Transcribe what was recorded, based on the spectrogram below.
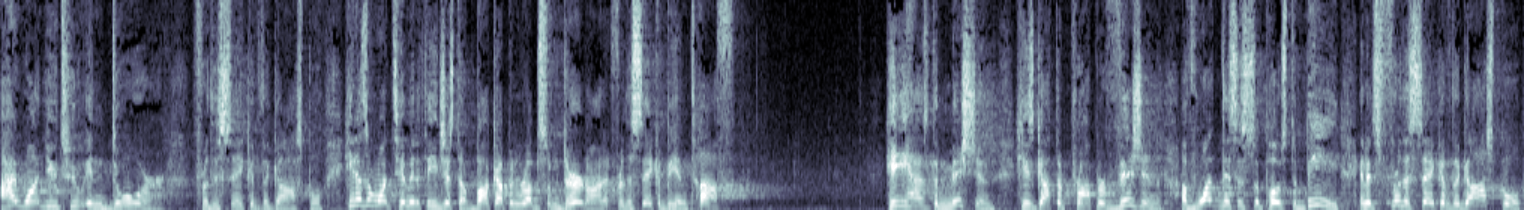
I want you to endure for the sake of the gospel. He doesn't want Timothy just to buck up and rub some dirt on it for the sake of being tough. He has the mission. He's got the proper vision of what this is supposed to be, and it's for the sake of the gospel.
